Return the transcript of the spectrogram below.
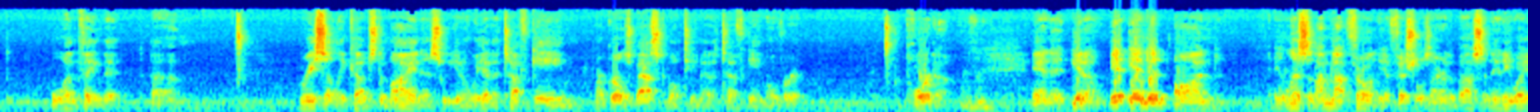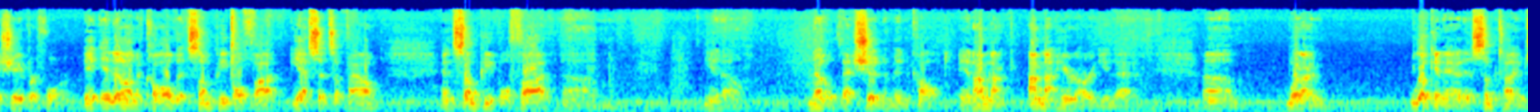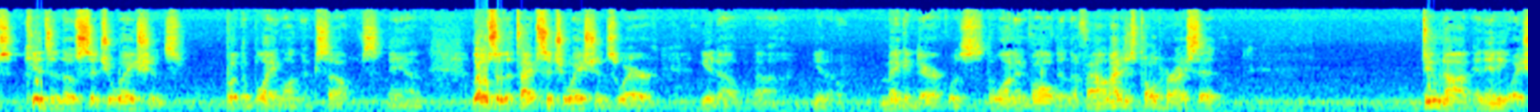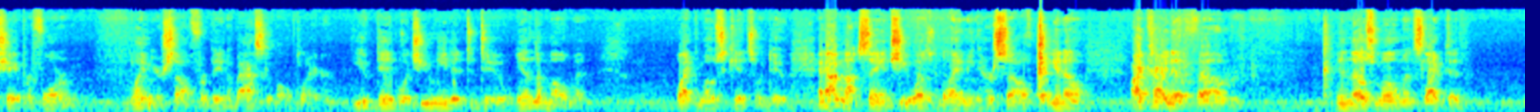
one thing that um, recently comes to mind is you know we had a tough game. Our girls basketball team had a tough game over at Porta, and it you know it ended on. And listen, I'm not throwing the officials under the bus in any way, shape, or form. It ended on a call that some people thought, yes, it's a foul, and some people thought, um, you know, no, that shouldn't have been called. And I'm not, I'm not here to argue that. Um, what I'm looking at is sometimes kids in those situations put the blame on themselves, and those are the type situations where, you know, uh, you know, Megan Derrick was the one involved in the foul, and I just told her, I said, do not in any way, shape, or form blame yourself for being a basketball player. You did what you needed to do in the moment, like most kids would do. And I'm not saying she was blaming herself, but you know, I kind of, um, in those moments, like to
